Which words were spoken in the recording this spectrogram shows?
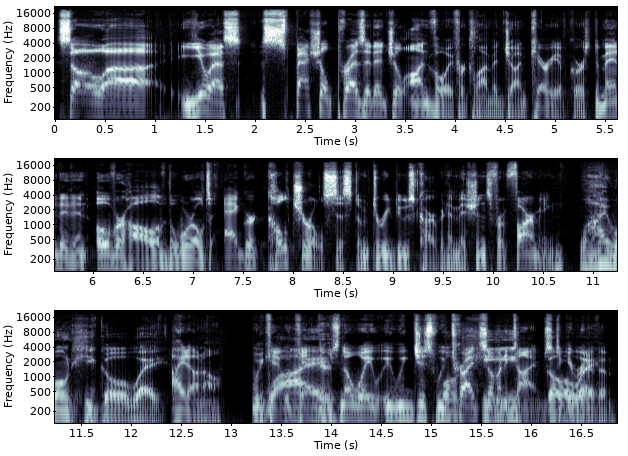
So, uh, U.S. Special Presidential Envoy for Climate, John Kerry, of course, demanded an overhaul of the world's agricultural system to reduce carbon emissions from farming. Why won't he go away? I don't know. We can't. We can't there's no way. We, we just we tried so many times to get rid of him.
